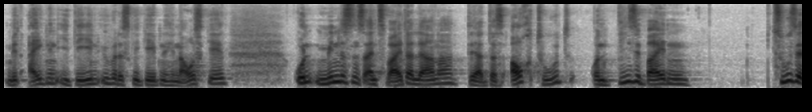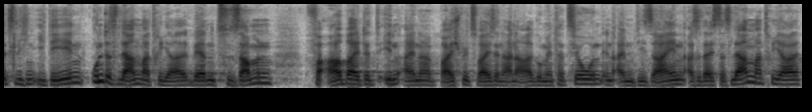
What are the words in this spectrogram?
mit eigenen Ideen über das Gegebene hinausgeht. Und mindestens ein zweiter Lerner, der das auch tut. Und diese beiden zusätzlichen Ideen und das Lernmaterial werden zusammen verarbeitet in einer, beispielsweise in einer Argumentation, in einem Design. Also da ist das Lernmaterial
